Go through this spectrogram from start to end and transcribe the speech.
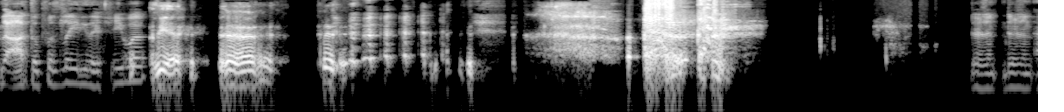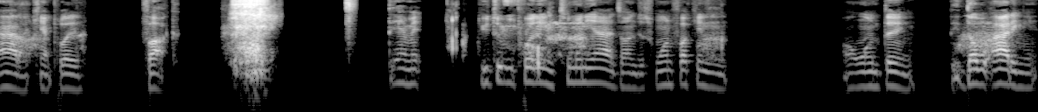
the octopus lady, the Shiva. Yeah. There's an there's an ad I can't play. Fuck. Damn it. YouTube be putting too many ads on just one fucking on one thing. They double adding it.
